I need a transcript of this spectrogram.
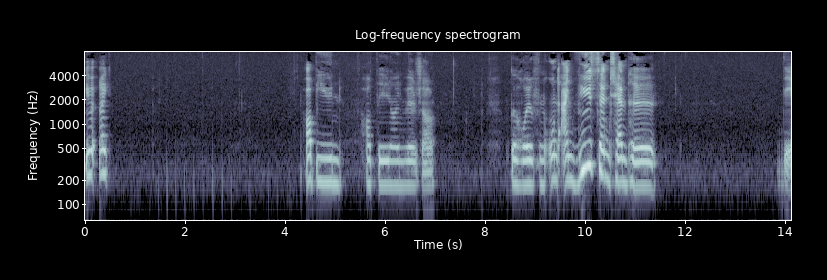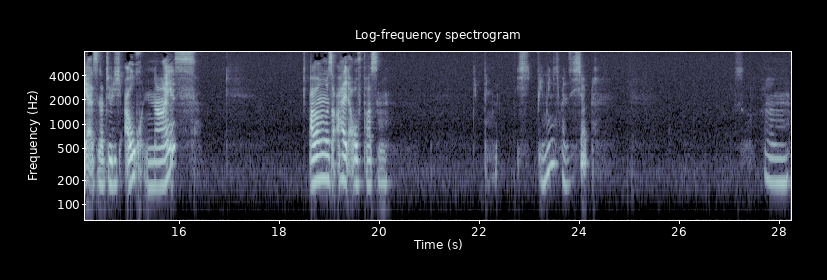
Geh weg. Hab ihn. Hab ihn, ein Wilscher. Geholfen. Und ein Wüstentempel. Der ist natürlich auch nice. Aber man muss halt aufpassen. bin mir nicht mehr sicher. So, ähm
